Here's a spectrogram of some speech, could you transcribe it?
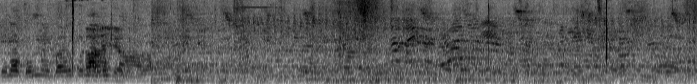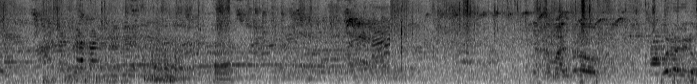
પેલા બંને બાળકો બોલાવી લો.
